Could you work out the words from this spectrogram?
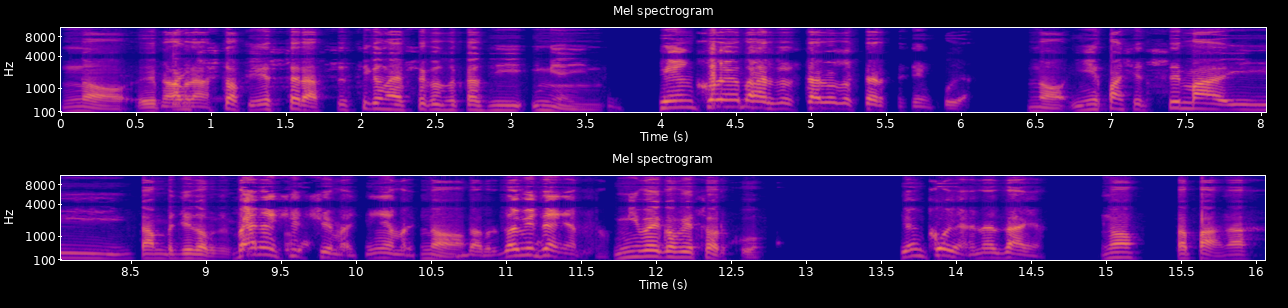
No, y, Dobra. panie Krzysztofie, jeszcze raz, wszystkiego najlepszego z okazji imienin. Dziękuję bardzo, z całego serca dziękuję. No i niech pan się trzyma i tam będzie dobrze. Będę się trzymać, nie ma. No. Dobra, do widzenia. Miłego wieczorku. Dziękuję, nawzajem. No, pa, pa, na,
